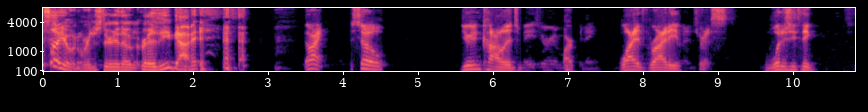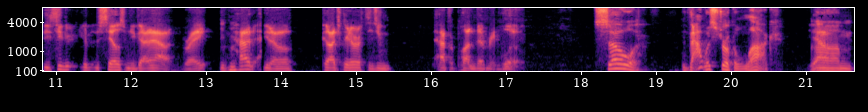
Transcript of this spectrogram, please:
saw you in Orangetheory though, Chris. You got it. All right. So you're in college, major in marketing, wide variety of interests. What did you think? You see, you're the salesman you got out, right? Mhm. How you know God's great earth did you happen upon Memory Blue? So that was stroke of luck. Yeah. Um,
